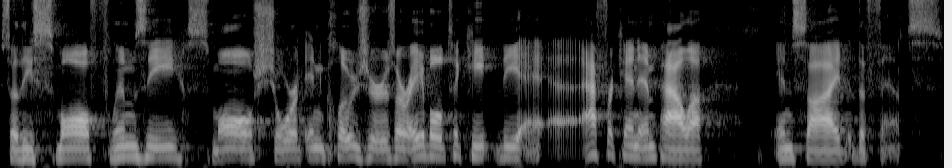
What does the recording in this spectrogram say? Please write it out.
So these small, flimsy, small, short enclosures are able to keep the African impala inside the fence.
